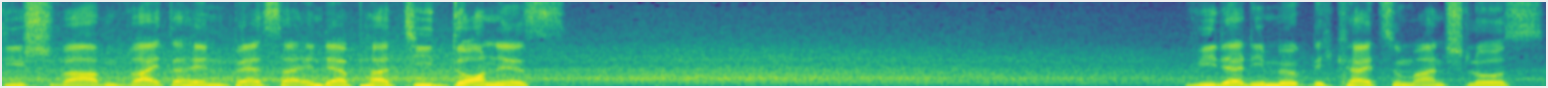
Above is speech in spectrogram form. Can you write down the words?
Die Schwaben weiterhin besser in der Partie. Donis wieder die Möglichkeit zum Anschluss.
